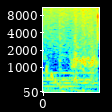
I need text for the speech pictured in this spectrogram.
you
